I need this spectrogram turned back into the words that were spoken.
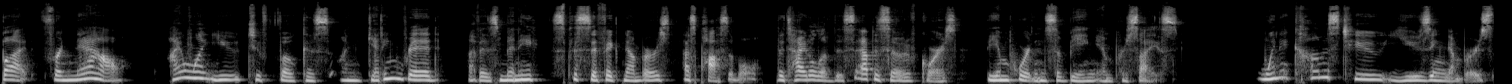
But for now, I want you to focus on getting rid of as many specific numbers as possible. The title of this episode, of course, The Importance of Being Imprecise. When it comes to using numbers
